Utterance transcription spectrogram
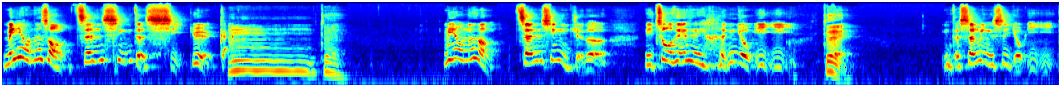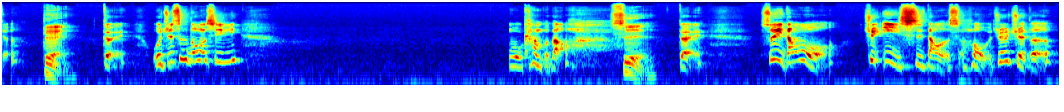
没有那种真心的喜悦感。嗯，对，没有那种真心，你觉得你做这件事情很有意义。对，你的生命是有意义的。对，对，我觉得这个东西我看不到。是，对，所以当我去意识到的时候，我就会觉得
